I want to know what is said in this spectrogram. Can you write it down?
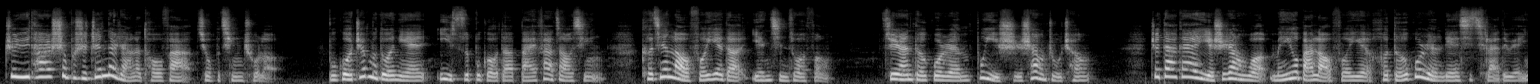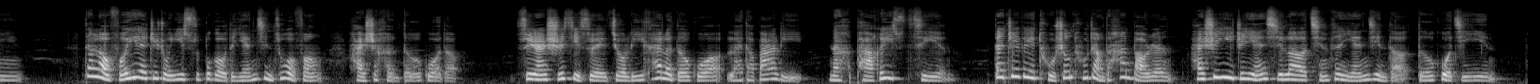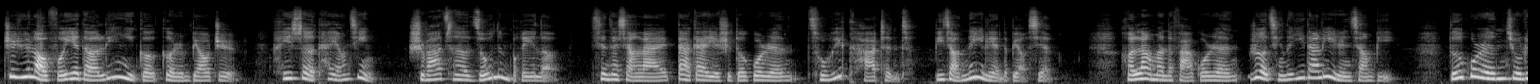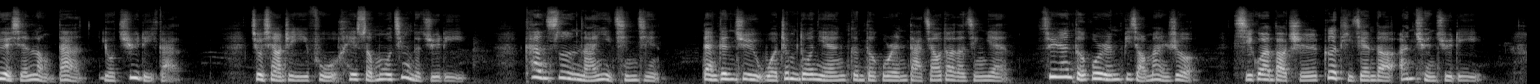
至于他是不是真的染了头发就不清楚了。不过这么多年一丝不苟的白发造型，可见老佛爷的严谨作风。虽然德国人不以时尚著称，这大概也是让我没有把老佛爷和德国人联系起来的原因。但老佛爷这种一丝不苟的严谨作风还是很德国的。虽然十几岁就离开了德国，来到巴黎那 Paris ziehen，但这位土生土长的汉堡人还是一直沿袭了勤奋严谨的德国基因。至于老佛爷的另一个个人标志——黑色太阳镜 （Schwarze Sonnenbrille）。现在想来，大概也是德国人 zurückhaltend 比较内敛的表现。和浪漫的法国人、热情的意大利人相比，德国人就略显冷淡，有距离感。就像这一副黑色墨镜的距离，看似难以亲近，但根据我这么多年跟德国人打交道的经验，虽然德国人比较慢热，习惯保持个体间的安全距离，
